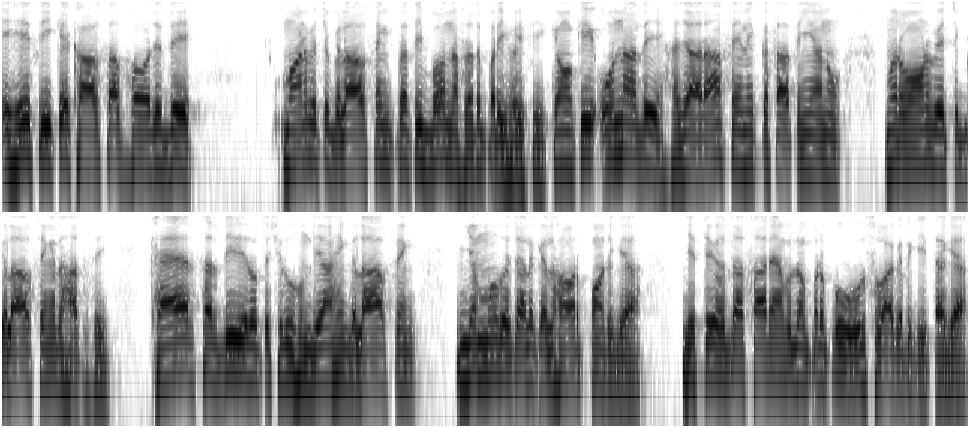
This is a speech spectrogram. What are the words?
ਇਹ ਸੀ ਕਿ ਖਾਲਸਾ ਫੌਜ ਦੇ ਮਨ ਵਿੱਚ ਗੁਲਾਬ ਸਿੰਘ ਪ੍ਰਤੀ ਬਹੁਤ ਨਫ਼ਰਤ ਭਰੀ ਹੋਈ ਸੀ, ਕਿਉਂਕਿ ਉਹਨਾਂ ਦੇ ਹਜ਼ਾਰਾਂ ਸੈਨਿਕ ਸਾਥੀਆਂ ਨੂੰ ਮਰਵਾਉਣ ਵਿੱਚ ਗੁਲਾਬ ਸਿੰਘ ਦਾ ਹੱਥ ਸੀ। ਖੈਰ, ਸਰਦੀ ਦੀ ਰੁੱਤ ਸ਼ੁਰੂ ਹੁੰਦਿਆਂ ਹੀ ਗੁਲਾਬ ਸਿੰਘ ਜੰਮੂ ਤੋਂ ਚੱਲ ਕੇ ਲਾਹੌਰ ਪਹੁੰਚ ਗਿਆ। ਜਿੱਥੇ ਉਸ ਦਾ ਸਾਰਿਆਂ ਵੱਲੋਂ ਭਰਪੂਰ ਸਵਾਗਤ ਕੀਤਾ ਗਿਆ।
